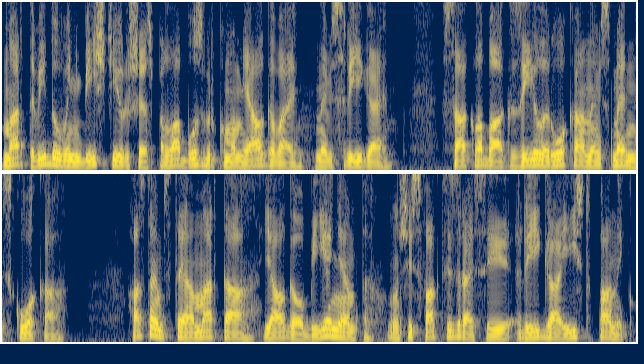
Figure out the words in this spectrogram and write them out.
Marta vidū viņi bija izšķīrušies par labu uzbrukumam Jālgavai, nevis Rīgai. Sāk labāk zīle rokā, nevis mednis kokā. 18. martā Jālgava bija ieņemta, un šis fakts izraisīja Rīgā īstu paniku.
